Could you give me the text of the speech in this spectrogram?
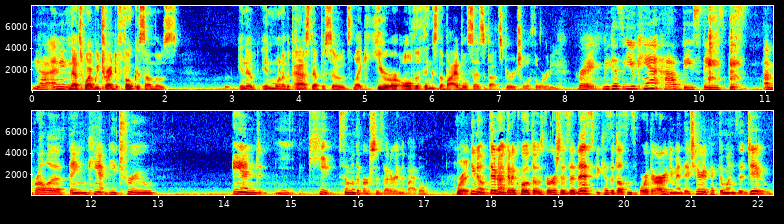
yeah i mean And that's why we tried to focus on those in a in one of the past episodes like here are all the things the Bible says about spiritual authority. Right, because you can't have these things. This umbrella thing can't be true, and keep some of the verses that are in the Bible. Right. You know, they're not going to quote those verses in this because it doesn't support their argument. They cherry pick the ones that do.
